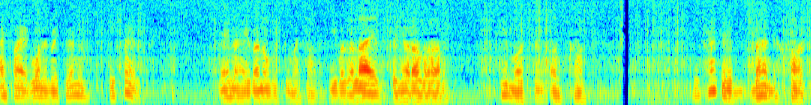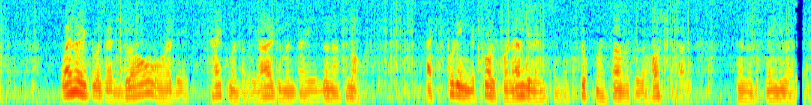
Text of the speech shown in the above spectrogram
I fired one in return, and he fell. Then I ran over to my father. He was alive, Senor Alvarado. He was uh, unconscious. He has a bad heart. Whether it was a blow or the excitement of the argument, I do not know. I put in the call for an ambulance and I took my father to the hospital. And then you were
